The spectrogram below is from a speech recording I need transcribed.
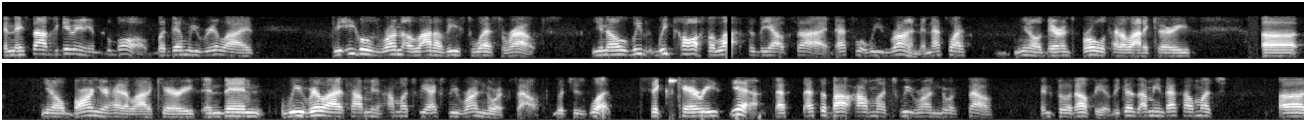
And they stopped giving him the ball. But then we realized the Eagles run a lot of east-west routes. You know, we we toss a lot to the outside. That's what we run, and that's why, you know, Darren Sproles had a lot of carries. Uh, you know, Barner had a lot of carries, and then we realized how many how much we actually run north south, which is what six carries. Yeah, that's that's about how much we run north south in Philadelphia because I mean that's how much uh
